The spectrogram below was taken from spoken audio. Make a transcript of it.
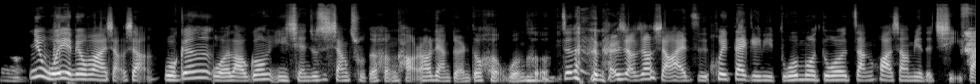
嗯，因为我也没有办法想象，我跟我老公以前就是相处的很好，然后两个人都很温和，真的很难想象小孩子会带给你多么多脏话上面的启发。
